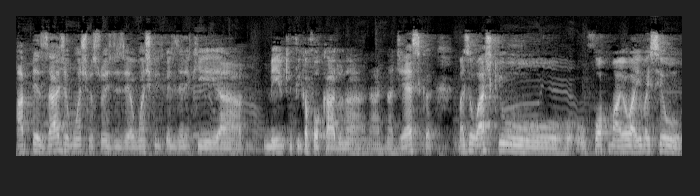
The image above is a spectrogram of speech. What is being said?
Apesar de algumas pessoas dizer, algumas críticas dizerem que a, meio que fica focado na, na, na Jessica, mas eu acho que o, o foco maior aí vai ser o,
